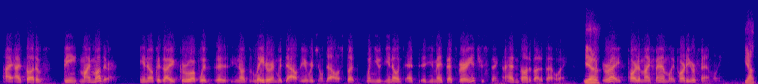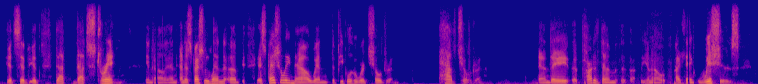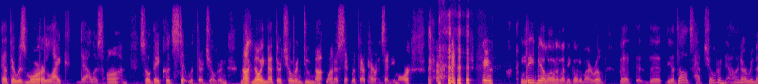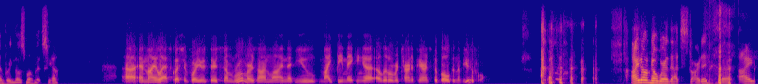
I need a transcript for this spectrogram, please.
I, I thought of being my mother. You know, because I grew up with, uh, you know, later and with Dallas, the original Dallas. But when you, you know, at, you made that's very interesting. I hadn't thought about it that way. Yeah. You're right. Part of my family, part of your family. yeah it's it, it that that string you know and and especially when uh, especially now when the people who were children have children and they uh, part of them uh, you know i think wishes that there was more like Dallas on so they could sit with their children, not knowing that their children do not want to sit with their parents anymore. Leave me alone and let me go to my room. But the the adults have children now and are remembering those moments. Yeah. Uh, and my last question for you is: There's some rumors online that you might be making a, a little return appearance to Bold and the Beautiful. I don't know where that started, but I,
